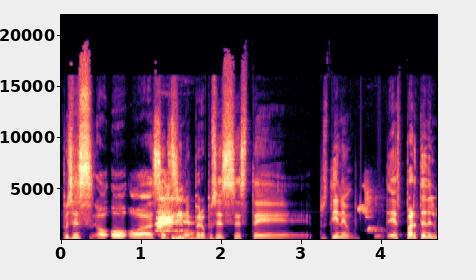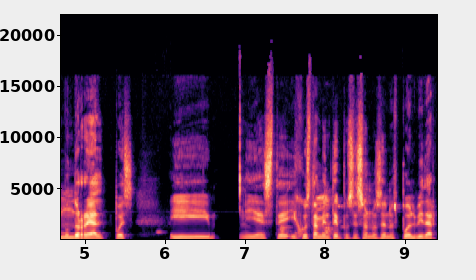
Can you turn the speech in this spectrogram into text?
Pues es, o, o, hacer cine, pero pues es este, pues tiene, es parte del mundo real, pues. Y, y este, y justamente, pues eso no se nos puede olvidar.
